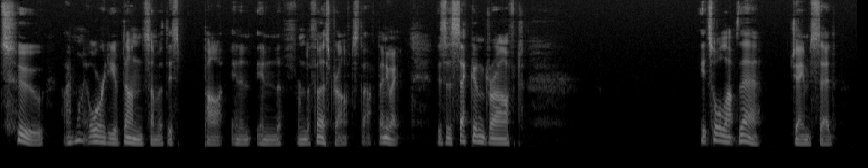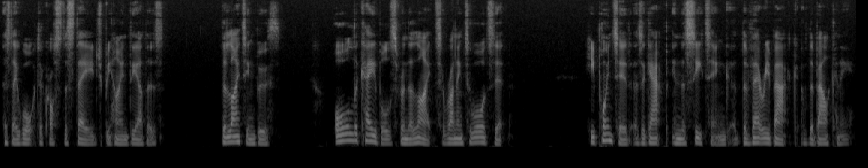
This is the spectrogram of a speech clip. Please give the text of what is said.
two. I might already have done some of this part in in the, from the first draft stuff. Anyway, this is second draft. It's all up there, James said as they walked across the stage behind the others. The lighting booth. All the cables from the lights are running towards it. He pointed at a gap in the seating at the very back of the balcony.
